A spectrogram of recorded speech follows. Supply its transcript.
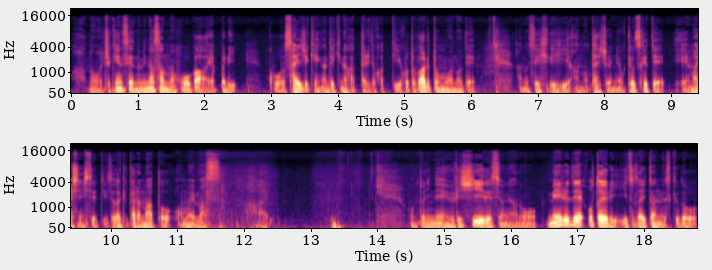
あの受験生の皆さんの方がやっぱりこう再受験ができなかったりとかっていうことがあると思うのであのぜひぜひあの体調にお気をつけて、えー、邁進していっていただけたらなと思います。はい。本当にね嬉しいですよね。あのメールでお便りいただいたんですけど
